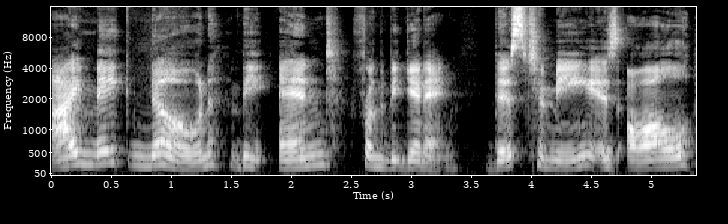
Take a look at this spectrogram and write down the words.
I make known the end from the beginning. This to me is all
